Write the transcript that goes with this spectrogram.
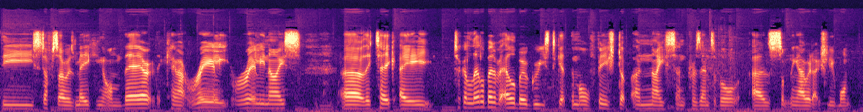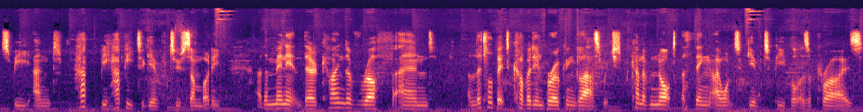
the stuffs I was making on there that came out really really nice. Uh, they take a took a little bit of elbow grease to get them all finished up and nice and presentable as something I would actually want to be and ha be happy to give to somebody. At the minute they're kind of rough and a little bit covered in broken glass which is kind of not a thing I want to give to people as a prize.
